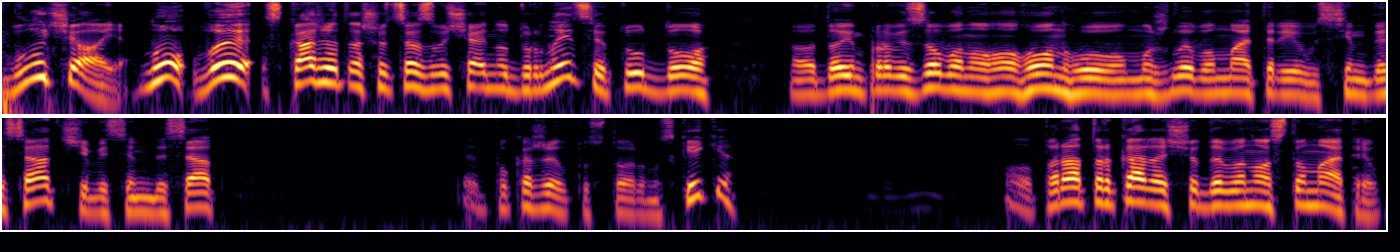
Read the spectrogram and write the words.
Влучає. Ну, ви скажете, що це звичайно дурниці. Тут до, е, до імпровізованого гонгу, можливо, метрів 70 чи 80. Покажи в ту сторону. Скільки? Оператор каже, що 90 метрів.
